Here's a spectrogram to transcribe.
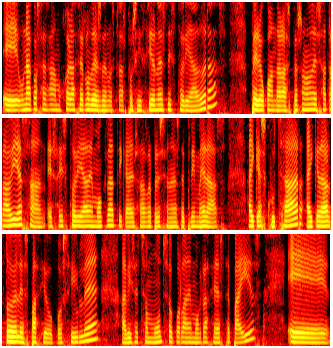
eh, una cosa es a lo mejor hacerlo desde nuestras posiciones de historiadoras, pero cuando a las personas les atraviesan esa historia democrática, esas represiones de primeras, hay que escuchar, hay que dar todo el espacio posible. Habéis hecho mucho por la democracia de este país. Eh,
